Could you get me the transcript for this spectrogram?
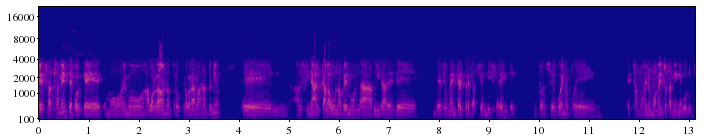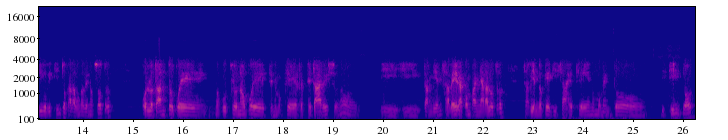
Exactamente, porque como hemos abordado en otros programas, Antonio, eh, al final cada uno vemos la vida desde, una interpretación diferente. Entonces, bueno, pues estamos en un momento también evolutivo distinto, cada uno de nosotros. Por lo tanto, pues, nos guste o no, pues tenemos que respetar eso, ¿no? Y, también saber acompañar al otro sabiendo que quizás esté en un momento distinto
